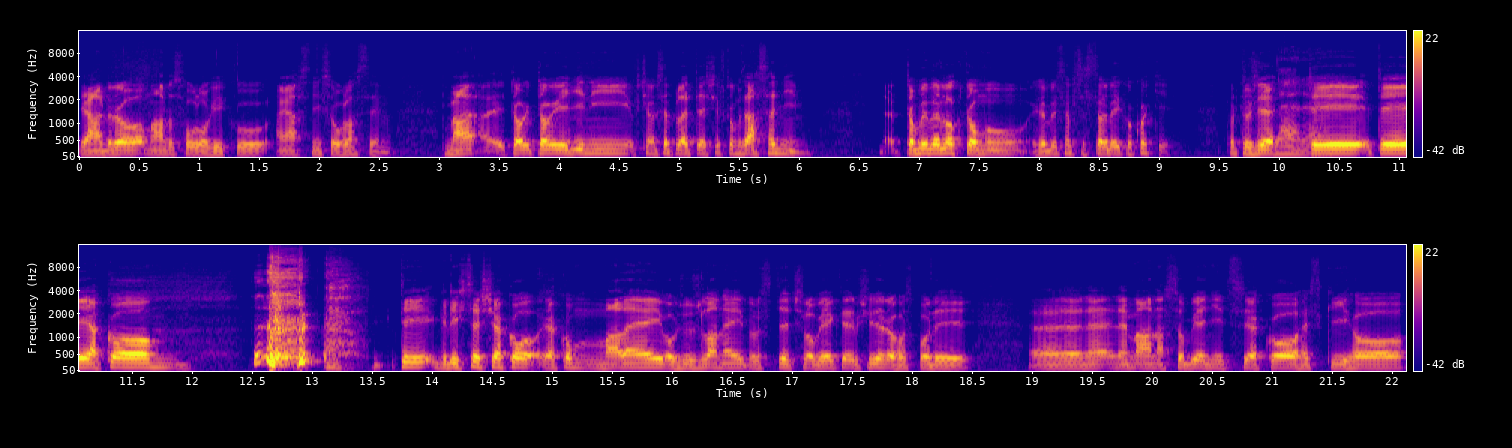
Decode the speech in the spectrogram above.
jádro, má to svou logiku a já s ní souhlasím. Má, to, to jediný, v čem se pleteš, je v tom zásadním. To by vedlo k tomu, že bychom přestali být kokoti. Protože Ne, ne. ty, ty jako ty, když jsi jako, jako malej, ožužlaný prostě člověk, který přijde do hospody, eh, ne, nemá na sobě nic jako hezkýho,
